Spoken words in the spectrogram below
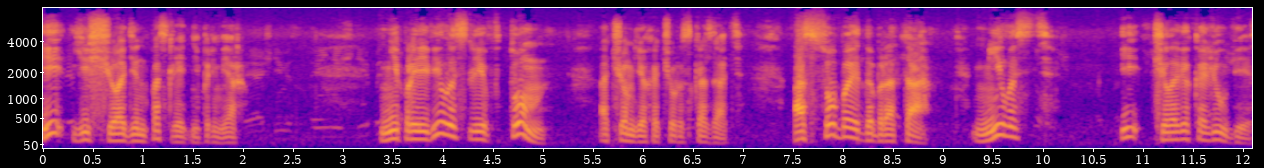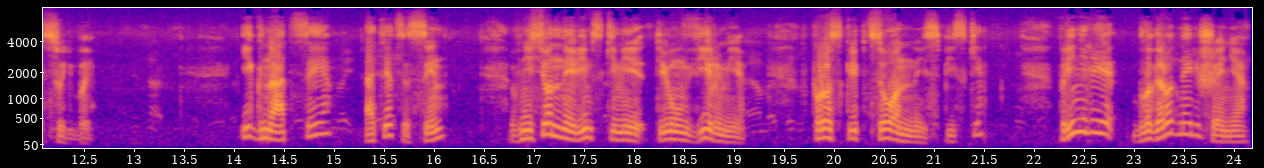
И еще один последний пример. Не проявилась ли в том, о чем я хочу рассказать, особая доброта, милость и человеколюбие судьбы? Игнации, отец и сын, внесенные римскими триумвирами в проскрипционные списки, приняли благородное решение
